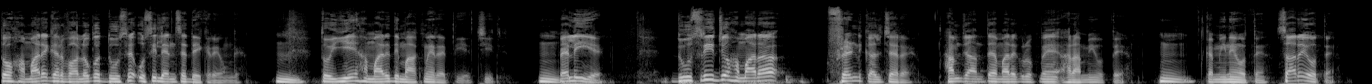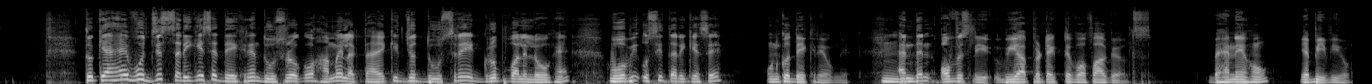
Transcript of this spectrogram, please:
तो हमारे घर वालों को दूसरे उसी लेंस से देख रहे होंगे। हम्म, तो ये हमारे दिमाग में रहती है चीज़। हम्म, पहली ये दूसरी जो हमारा फ्रेंड कल्चर है हम जानते हैं हमारे ग्रुप में हरामी होते हैं। कमीने होते हैं सारे होते हैं। तो क्या है वो जिस तरीके से देख रहे हैं दूसरों को हमें लगता है कि जो दूसरे ग्रुप वाले लोग हैं वो भी उसी तरीके से उनको देख रहे होंगे। And then obviously we are protective of our girls बहने हो या बीवी हो।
